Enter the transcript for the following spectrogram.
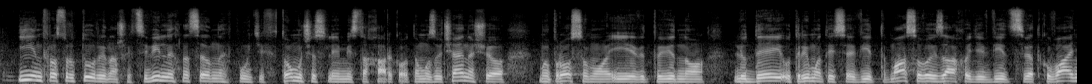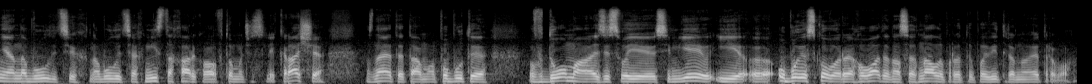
само? І інфраструктури наших цивільних населених пунктів, в тому числі міста Харкова. Тому, звичайно, що ми просимо і відповідно людей утриматися від масових заходів, від святкування на вулицях, на вулицях міста Харкова, в тому числі краще, знаєте, там побути вдома зі своєю сім'єю і е, обов'язково реагувати на сигнали протиповітряної тривоги.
